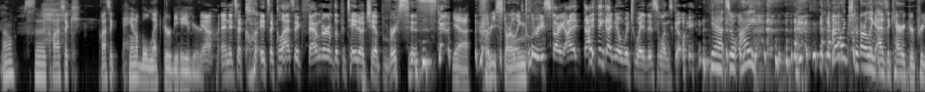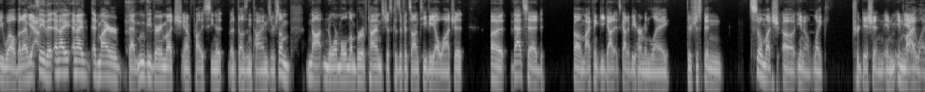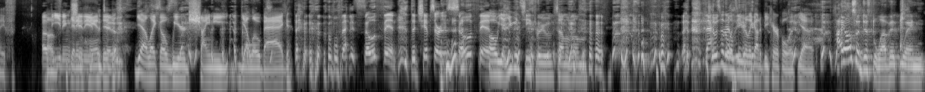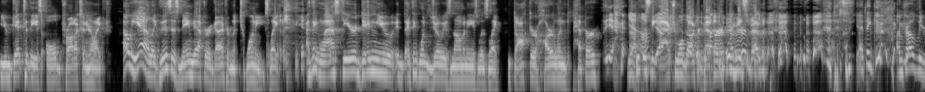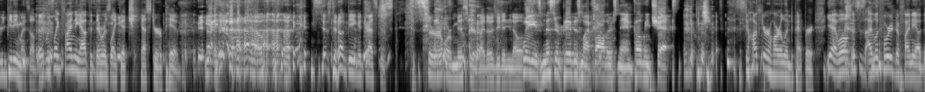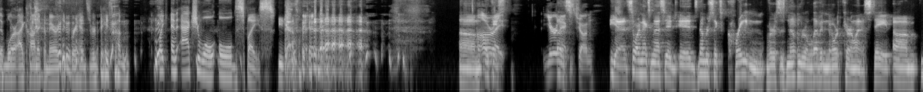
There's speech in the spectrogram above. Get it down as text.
well a classic classic hannibal lecter behavior Yeah, and it's a cl- it's a classic founder of the potato chip versus yeah clarice starling Clarice Starling. I I think I know which way this one's going. Yeah, so I I like Starling as a character pretty well, but I would Yeah. say that and I and I admire that movie very much. And I've probably seen it a dozen times or some not normal number of times just because if it's on TV, I'll watch it. Uh that said, um, I think you got it, it's gotta be Herman Lay. There's just been so much uh, you know, like tradition in in my life of, of eating getting shitty handed- potato. yeah, like a weird shiny yellow bag. that is so thin. The chips are so thin. Oh yeah, you can see through some of them. That's Those are the ones you really got to be careful with. Yeah. I also just love it when you get to these old products and you're like, oh yeah, like this is named after a guy from the 20s. Like I think last year, didn't you? I think one of Joey's nominees was like Dr. Harland Pepper. Yeah, Yeah. Who was the Uh-huh. actual Dr. Pepper? Pepper, It was- right. I think I'm probably repeating myself. but It was like finding out that there was like a Chester Pibb. yeah. You know, insisted on being addressed as Sir or Mister by those who didn't know. him. Please, Mr. Pibb is my father's name. Call me Chet. Dr. Harland Pepper. Yeah, well, this is I look forward to finding out that more iconic American brands are based on like an actual old spice. Yeah. um, All okay. right. You're Uh, next, John. Yeah, so our next message is number six Creighton versus number 11 North Carolina State. Um,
